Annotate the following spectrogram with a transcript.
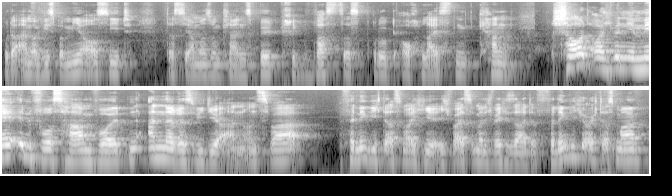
oder einmal, wie es bei mir aussieht, dass ihr einmal so ein kleines Bild kriegt, was das Produkt auch leisten kann. Schaut euch, wenn ihr mehr Infos haben wollt, ein anderes Video an. Und zwar verlinke ich das mal hier. Ich weiß immer nicht, welche Seite. Verlinke ich euch das mal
